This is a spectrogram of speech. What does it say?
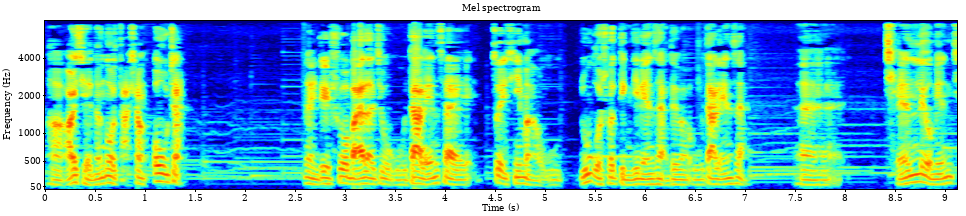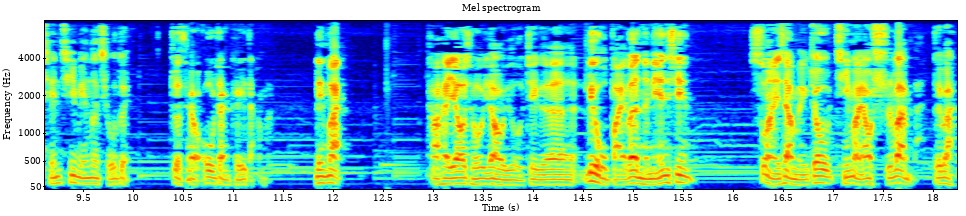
啊，而且能够打上欧战。那你这说白了，就五大联赛，最起码五，如果说顶级联赛，对吧？五大联赛，呃，前六名、前七名的球队，这才有欧战可以打嘛。另外，他还要求要有这个六百万的年薪。算一下，每周起码要十万吧，对吧？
